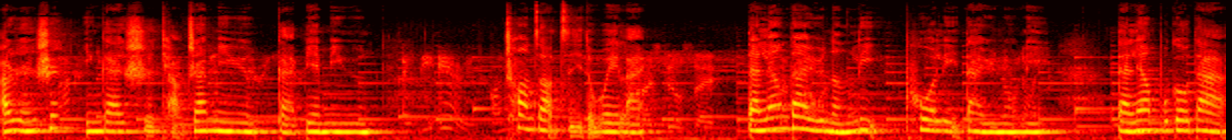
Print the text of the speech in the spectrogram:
而人生应该是挑战命运、改变命运、创造自己的未来。胆量大于能力。魄力大于努力，胆量不够大，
